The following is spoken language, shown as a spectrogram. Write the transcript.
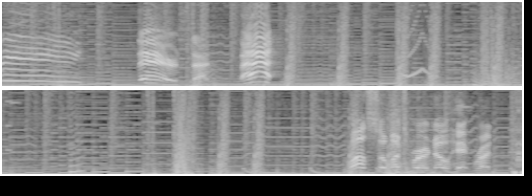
Whee! There's that. Ah! Well, so much for a no-hit run.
